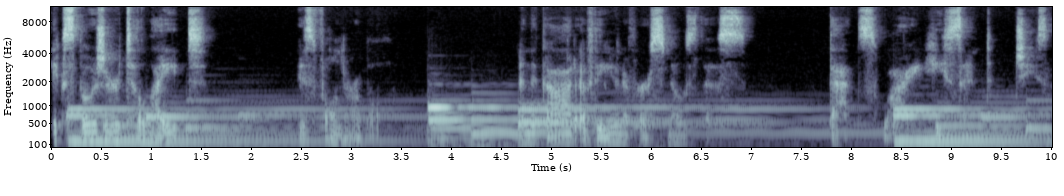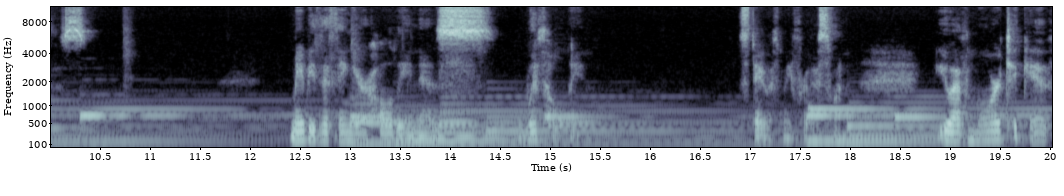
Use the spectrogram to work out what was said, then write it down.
Exposure to light is vulnerable, and the God of the universe knows this. That's why he sent Jesus. Maybe the thing you're holding is withholding. Stay with me for this one. You have more to give.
